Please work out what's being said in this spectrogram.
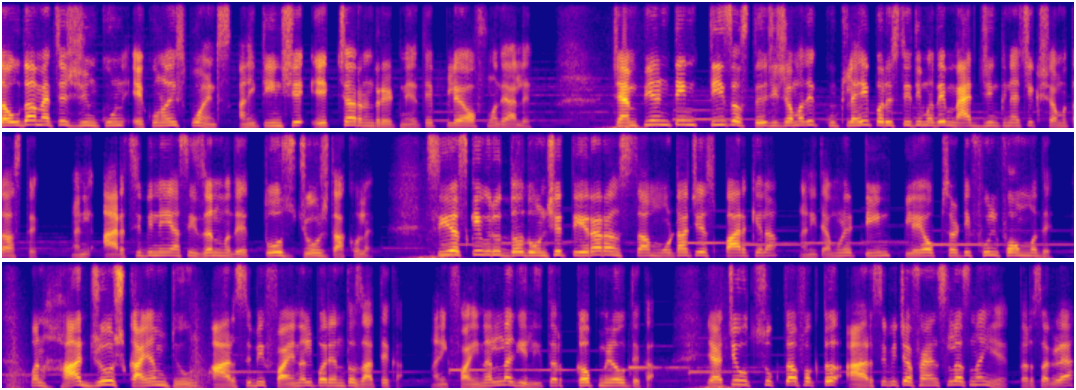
चौदा मॅचेस जिंकून एकोणावीस पॉईंट्स आणि तीनशे एकच्या रन रेटने ते प्ले ऑफमध्ये आले चॅम्पियन टीम तीच असते जिच्यामध्ये कुठल्याही परिस्थितीमध्ये मॅच जिंकण्याची क्षमता असते. आणि आर सी बीने या सीझनमध्ये तोच जोश दाखवलाय. सी एस के विरुद्ध दोनशे तेरा रन्सचा मोठा चेस पार केला आणि त्यामुळे टीम प्ले ऑफसाठी फुल फॉर्ममध्ये पण हा जोश कायम ठेवून आर सी बी फायनलपर्यंत जाते का? आणि फायनलला गेली तर कप मिळवते का? याची उत्सुकता फक्त आर सी बीच्या फॅन्सलाच नाहीये तर सगळ्या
